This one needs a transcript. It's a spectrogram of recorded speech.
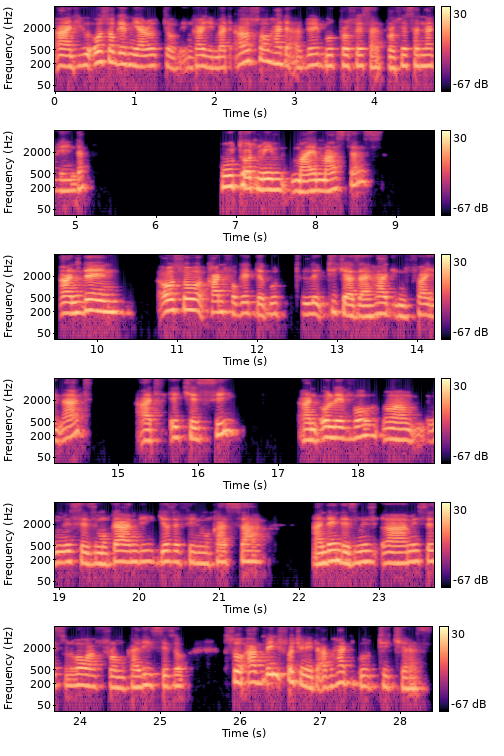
And he also gave me a lot of encouragement, but I also had a very good professor, Professor Nnaggenda, who taught me my master's. And then also can't forget the good teachers I had in fine art at HSC and O level, um, Mrs. Mugambi, Josephine Mukasa, and then there's uh, Mrs. Loa from Kalisi. So, so I've been fortunate. I've had good teachers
